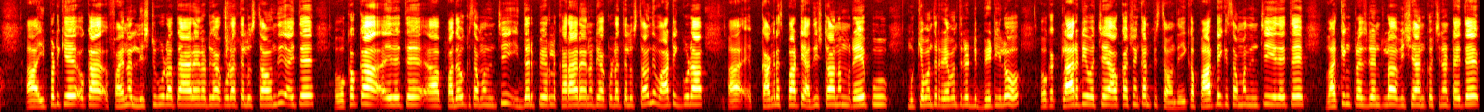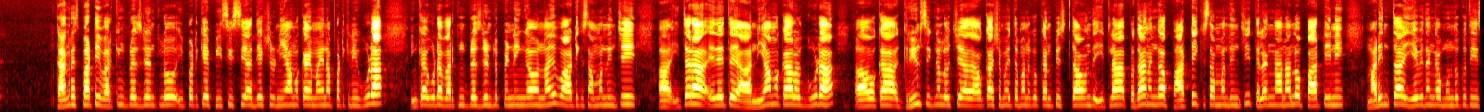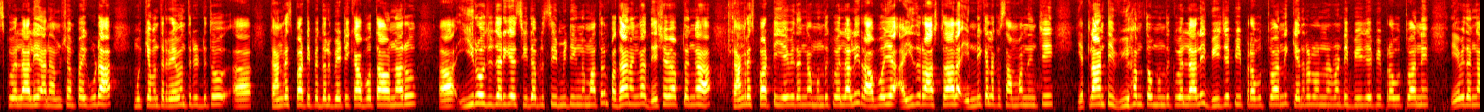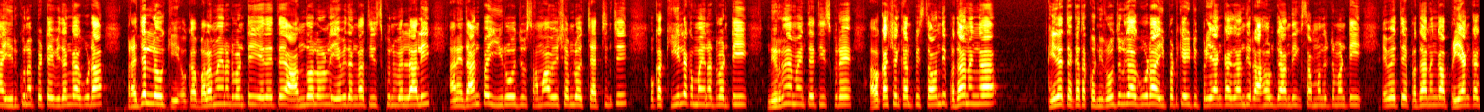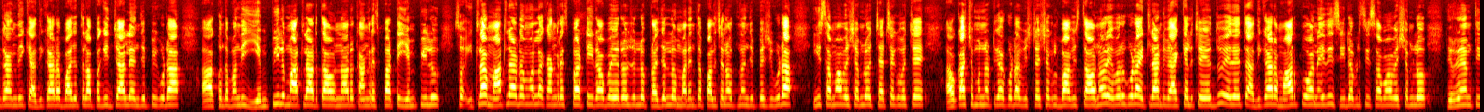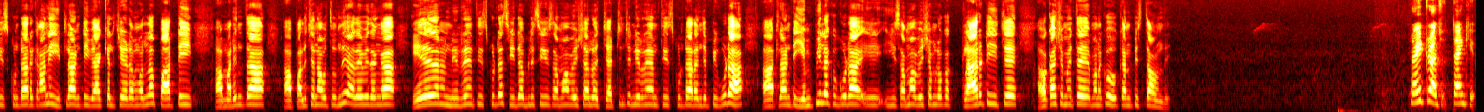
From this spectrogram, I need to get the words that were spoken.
ఇప్పటికే ఒక ఫైనల్ లిస్ట్ కూడా తయారైనట్టుగా కూడా తెలుస్తూ ఉంది. అయితే ఒక్కొక్క ఏదైతే పదవికి సంబంధించి ఇద్దరు పేర్లు ఖరారైనట్టుగా కూడా తెలుస్తోంది. వాటికి కూడా కాంగ్రెస్ పార్టీ అధిష్టానం రేపు ముఖ్యమంత్రి రేవంత్ రెడ్డి భేటీలో ఒక క్లారిటీ వచ్చే అవకాశం కనిపిస్తోంది. ఇక పార్టీకి సంబంధించి ఏదైతే వర్కింగ్ ప్రెసిడెంట్ల విషయానికి వచ్చినట్టయితే కాంగ్రెస్ పార్టీ వర్కింగ్ ప్రెసిడెంట్లు ఇప్పటికే పీసీసీ అధ్యక్షుడు నియామకమైనప్పటికీ కూడా ఇంకా కూడా వర్కింగ్ ప్రెసిడెంట్లు పెండింగ్గా ఉన్నాయి. వాటికి సంబంధించి ఇతర ఏదైతే ఆ నియామకాలకు కూడా ఒక గ్రీన్ సిగ్నల్ వచ్చే అవకాశం అయితే మనకు కనిపిస్తూ ఉంది. ఇట్లా ప్రధానంగా పార్టీకి సంబంధించి తెలంగాణలో పార్టీని మరింత ఏ విధంగా ముందుకు తీసుకువెళ్ళాలి అనే అంశంపై కూడా ముఖ్యమంత్రి రేవంత్ రెడ్డితో కాంగ్రెస్ పార్టీ పెద్దలు భేటీ కాబోతా ఉన్నారు. ఈరోజు ఈ రోజు జరిగే సిడబ్ల్యూసీ మీటింగ్లో మాత్రం ప్రధానంగా దేశవ్యాప్తంగా కాంగ్రెస్ పార్టీ ఏ విధంగా ముందుకు వెళ్ళాలి? రాబోయే ఐదు రాష్ట్రాల ఎన్నికలకు సంబంధించి ఎట్లాంటి వ్యూహంతో ముందుకు వెళ్ళాలి? బీజేపీ ప్రభుత్వాన్ని కేంద్రంలో ఉన్నటువంటి బీజేపీ ప్రభుత్వాన్ని ఏ విధంగా ఇరుకున పెట్టే విధంగా కూడా ప్రజల్లోకి ఒక బలమైనటువంటి ఏదైతే ఆందోళనలు ఏ విధంగా తీసుకుని వెళ్ళాలి అనే దానిపై ఈరోజు సమావేశంలో చర్చించి ఒక కీలకమైనటువంటి నిర్ణయం అయితే తీసుకునే అవకాశం కనిపిస్తూ ఉంది. ప్రధానంగా ఏదైతే గత కొన్ని రోజులుగా కూడా ఇప్పటికే ఇటు ప్రియాంక గాంధీ రాహుల్ గాంధీకి సంబంధించినటువంటి ఏవైతే ప్రధానంగా ప్రియాంక గాంధీకి అధికార బాధ్యతలు అప్పగించాలి అని చెప్పి కూడా కొంతమంది ఎంపీలు మాట్లాడుతూ ఉన్నారు కాంగ్రెస్ పార్టీ ఎంపీలు. సో ఇట్లా మాట్లాడడం వల్ల కాంగ్రెస్ పార్టీ రాబోయే రోజుల్లో ప్రజల్లో మరింత పలచనవుతుందని చెప్పేసి కూడా ఈ సమావేశంలో చర్చకు వచ్చే అవకాశం ఉన్నట్టుగా కూడా విశ్లేషకులు భావిస్తూ ఉన్నారు. ఎవరు కూడా ఇట్లాంటి వ్యాఖ్యలు చేయొద్దు. ఏదైతే అధికార మార్పు అనేది సిడబ్ల్యూసీ సమావేశంలో నిర్ణయం తీసుకుంటారు కానీ ఇట్లాంటి వ్యాఖ్యలు చేయడం వల్ల పార్టీ ఆ, మరింత ఆ, పలచనవుతుంది. అదేవిధంగా ఏదైనా నిర్ణయం తీసుకుంటే సిడబ్ల్యూసీ సమావేశాల్లో చర్చించి నిర్ణయం తీసుకుంటారని చెప్పి కూడా అట్లాంటి ఎంపీలకు కూడా ఈ ఈ సమావేశంలో ఒక క్లారిటీ ఇచ్చే అవకాశం అయితే మనకు కనిపిస్తూ ఉంది. Right Raju thank you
